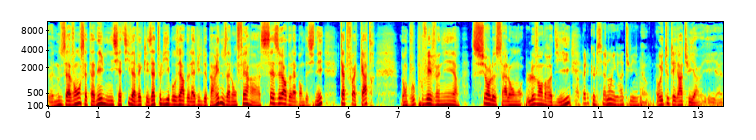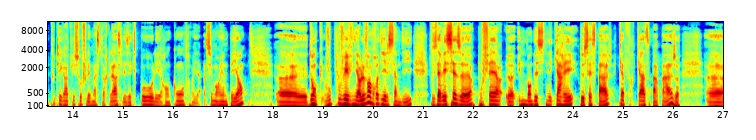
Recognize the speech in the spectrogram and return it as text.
nous avons cette année une initiative avec les ateliers beaux-arts de la ville de Paris. Nous allons faire un 16 heures de la bande dessinée, 4 x 4. Donc vous pouvez venir sur le salon le vendredi. Je rappelle que le salon est gratuit. Hein. Euh, oui, tout est gratuit. Hein. Tout est gratuit sauf les masterclass, les expos, les rencontres. Il n'y a absolument rien de payant. donc vous pouvez venir le vendredi et le samedi. Vous avez 16 heures pour faire une bande dessinée carrée de 16 pages, 4 cases par page. Euh,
